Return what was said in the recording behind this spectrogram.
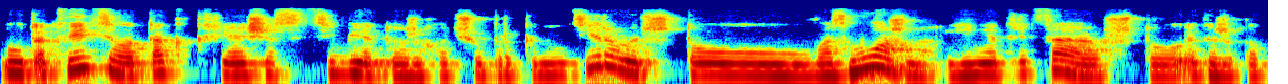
вот ответила так, как я сейчас тебе тоже хочу прокомментировать, что возможно, я не отрицаю, что это же как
